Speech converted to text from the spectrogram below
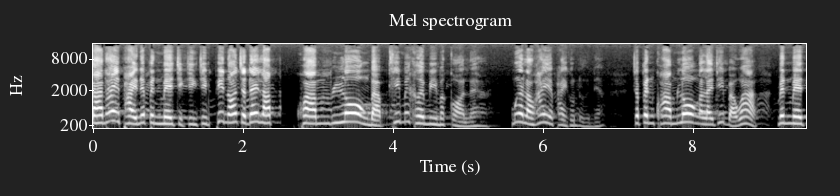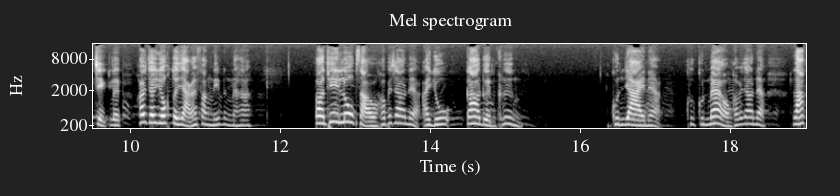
การให้ภัยเนี่ยเป็นเมจิกจริง ๆ พี่น้องจะได้รับความโล่งแบบที่ไม่เคยมีมาก่อนเลยค่ะเมื่อเราให้อภัยคนอื่นเนี่ย จะเป็นความโล่งอะไรที่แบบว่าเป็นเมจิกเลยเขาจะยกตัวอย่างให้ฟังนิดนึงนะคะตอนที่ลูกสาวของข้าพเจ้าเนี่ย อายุเก้าเดือนครึ่ง คุณยายเนี่ยคือคุณแม่ของข้าพเจ้าเนี่ย รัก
